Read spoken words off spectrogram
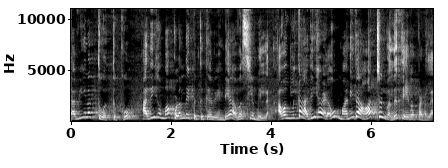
நவீனத்துவத்துக்கும் அதிகமாக குழந்தை பெற்றுக்க வேண்டிய அவசியம் இல்லை. அவங்களுக்கு அதிக அளவு மனித ஆற்றல் வந்து தேவைப்படலை.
